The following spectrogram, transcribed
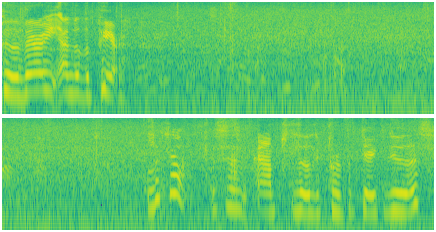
to the very end of the pier. Look how this is an absolutely perfect day to do this.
